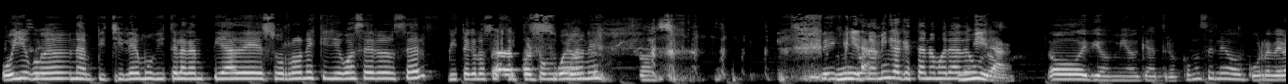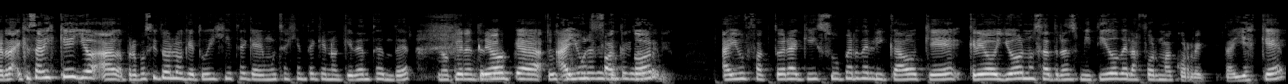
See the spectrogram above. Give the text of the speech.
Oye, weona, en Pichilemu, ¿viste la cantidad de zorrones que llegó a hacer el surf? ¿Viste que los Ah, surfistas son hueones? Le dije Mira. a una amiga que está enamorada de Mira, uno. ay Dios mío, qué atroz. ¿Cómo se le ocurre? De verdad, es que sabéis que yo, a propósito de lo que tú dijiste, que hay mucha gente que no quiere entender, No quiere entender. creo que Estoy hay un que no factor. Hay un factor aquí súper delicado que creo yo nos ha transmitido de la forma correcta. Y es que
